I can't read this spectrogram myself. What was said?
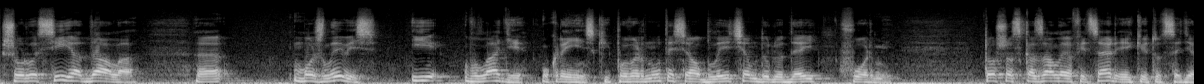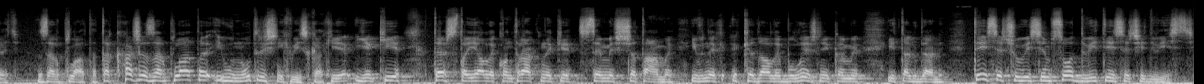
що Росія дала е, можливість і владі українській повернутися обличчям до людей в формі. То, що сказали офіцери, які тут сидять, зарплата. Така же зарплата і в внутрішніх військах, які теж стояли контрактники з цими щатами, і в них кидали булижниками і так далі. 1800-2200.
